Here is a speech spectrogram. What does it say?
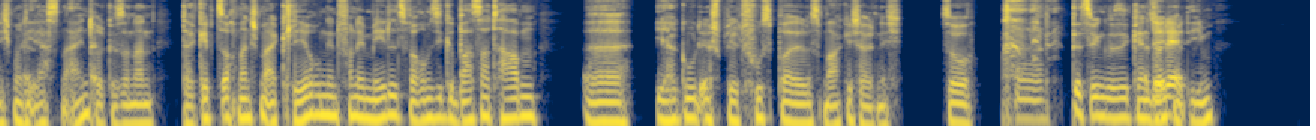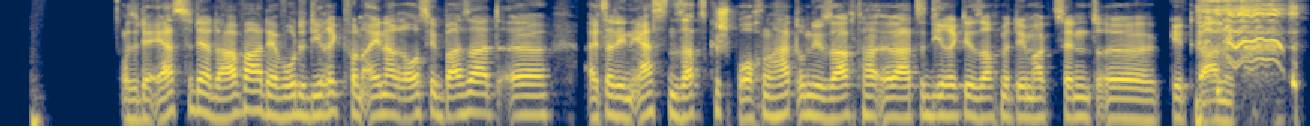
nicht mal die ersten Eindrücke, sondern da gibt es auch manchmal Erklärungen von den Mädels, warum sie gebuzzert haben. Äh, ja, gut, er spielt Fußball, das mag ich halt nicht. So, Mhm. deswegen will sie kein Also Date der- mit ihm. Also der erste, der da war, der wurde direkt von einer rausgebuzzert, äh, als er den ersten Satz gesprochen hat und gesagt hat, äh, hat sie direkt gesagt, mit dem Akzent äh, geht gar nichts.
